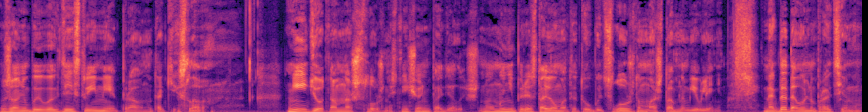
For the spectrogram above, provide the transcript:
в зоне боевых действий, имеет право на такие слова. Не идет нам наша сложность, ничего не поделаешь. Но мы не перестаем от этого быть сложным, масштабным явлением. Иногда довольно противным.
